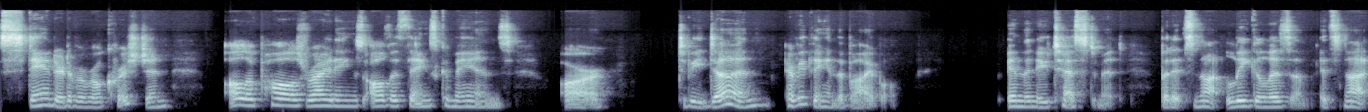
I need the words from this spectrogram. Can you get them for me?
standard of a real Christian. All of Paul's writings, all the things, commands are to be done, everything in the Bible, in the New Testament, but it's not legalism. It's not,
